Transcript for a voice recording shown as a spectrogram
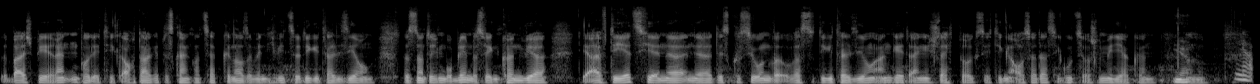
Beispiel Rentenpolitik. Auch da gibt es kein Konzept, genauso wenig wie zur Digitalisierung. Das ist natürlich ein Problem. Deswegen können wir die AfD jetzt hier in der, in der Diskussion, wa- was Digitalisierung angeht, eigentlich schlecht berücksichtigen, außer dass sie gut Social Media können. Ja. Also. ja.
